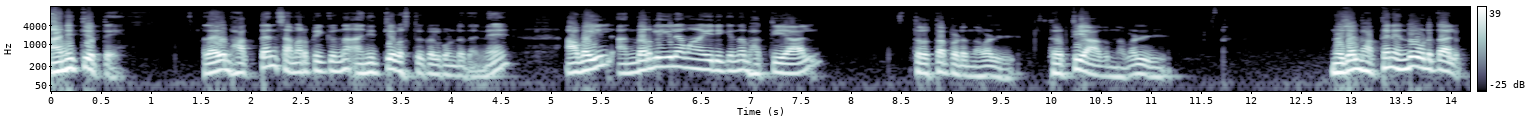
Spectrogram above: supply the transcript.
അനിത്യത്തെ. അതായത് ഭക്തൻ സമർപ്പിക്കുന്ന അനിത്യ വസ്തുക്കൾ കൊണ്ട് തന്നെ അവയിൽ അന്തർലീലമായിരിക്കുന്ന ഭക്തിയാൽ തൃപ്തപ്പെടുന്നവൾ തൃപ്തിയാകുന്നവൾ. എന്നുവെച്ചാൽ ഭക്തൻ എന്തു കൊടുത്താലും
